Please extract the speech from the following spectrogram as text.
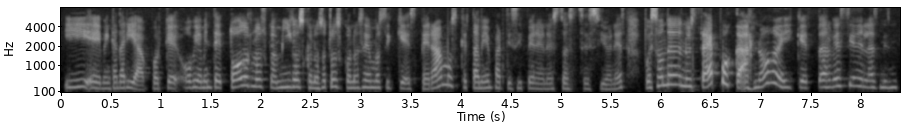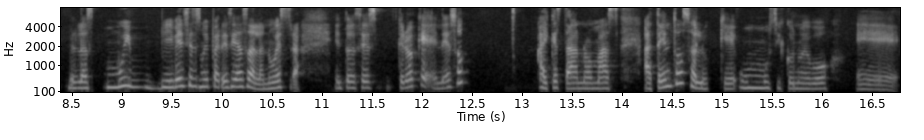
Y eh, me encantaría, porque obviamente todos los amigos que nosotros conocemos y que esperamos que también participen en estas sesiones, pues son de nuestra época, ¿no? Y que tal vez tienen las, las muy, vivencias muy parecidas a la nuestra. Entonces, creo que en eso hay que estar más atentos a lo que un músico nuevo eh,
